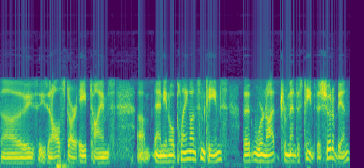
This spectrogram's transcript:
Uh, he's, he's an All-Star eight times, um, and you know, playing on some teams that were not tremendous teams. That should have been.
